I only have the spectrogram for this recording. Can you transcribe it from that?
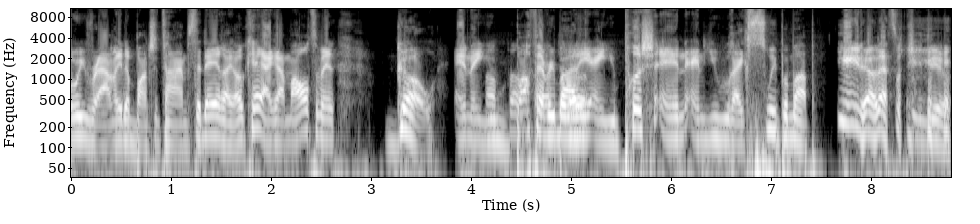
we rallied a bunch of times today. Like okay, I got my ultimate. Go and then you Bum, bum, buff bum, everybody bum. and you push in and you like sweep them up. You know that's what you do.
